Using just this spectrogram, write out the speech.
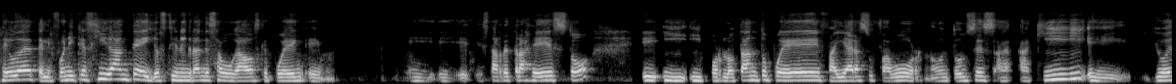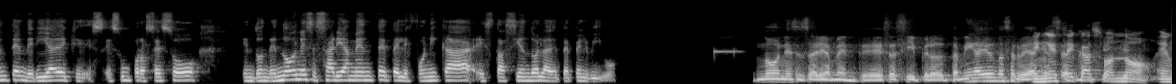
deuda de Telefónica es gigante, ellos tienen grandes abogados que pueden... Eh, eh, eh, estar detrás de esto y, por lo tanto puede fallar a su favor, ¿no? Entonces aquí eh, yo entendería de que es, un proceso en donde no necesariamente Telefónica está haciendo la de Pepe el Vivo. No necesariamente, es así, pero también hay una salvedad. En este caso no, en,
